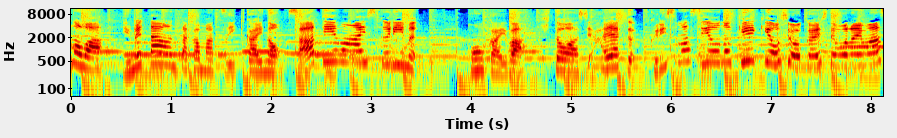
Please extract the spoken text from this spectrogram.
のは夢タウン高松1階のサーティワンアイスクリーム今回は一足早くクリスマス用のケーキを紹介してもらいます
